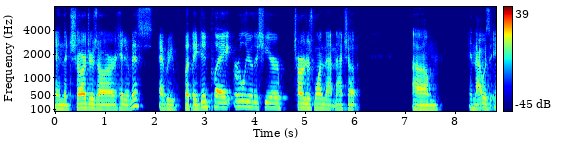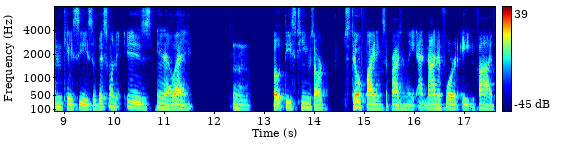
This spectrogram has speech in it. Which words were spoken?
And the Chargers are hit or miss every, but they did play earlier this year. Chargers won that matchup. Um, and that was in KC. So this one is in LA. Mm-hmm. Both these teams are still fighting surprisingly at nine and four at eight and five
